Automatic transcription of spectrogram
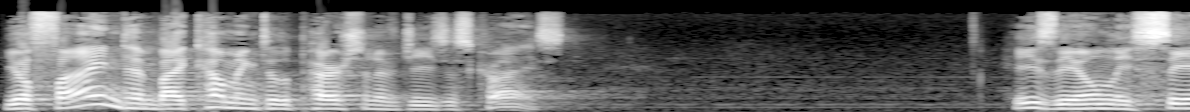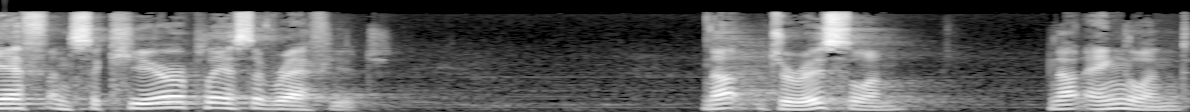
You'll find him by coming to the person of Jesus Christ. He's the only safe and secure place of refuge. Not Jerusalem, not England,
